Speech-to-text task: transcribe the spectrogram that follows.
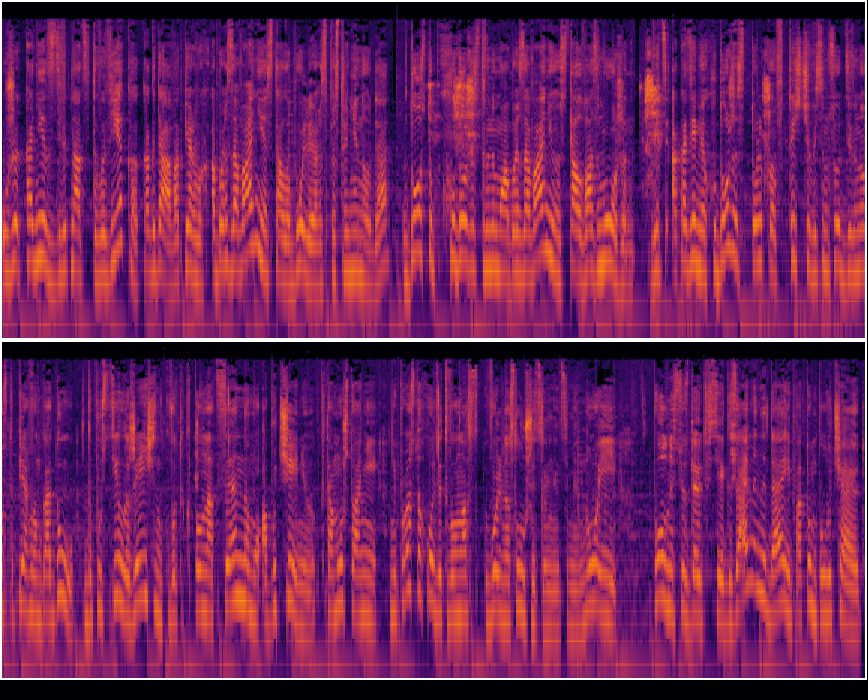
уже конец XIX века, когда, во-первых, образование стало более распространено, да, доступ к художественному образованию стал возможен. Ведь Академия художеств только в 1891 году допустила женщин вот к полноценному обучению, к тому, что они не просто ходят вольнослушательницами, но и полностью сдают все экзамены, да, и потом получают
